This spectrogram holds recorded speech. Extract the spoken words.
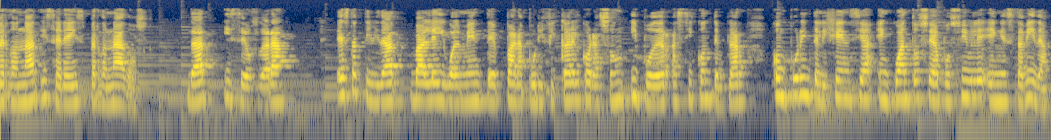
Perdonad y seréis perdonados, dad y se os dará. Esta actividad vale igualmente para purificar el corazón y poder así contemplar con pura inteligencia en cuanto sea posible en esta vida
